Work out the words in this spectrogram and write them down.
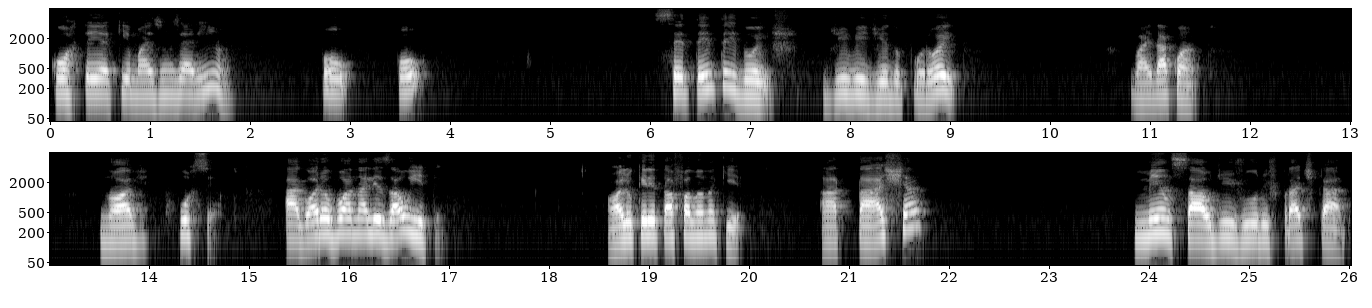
Cortei aqui mais um zerinho. Pou, pou. 72 dividido por 8 vai dar quanto? 9%. Agora eu vou analisar o item. Olha o que ele está falando aqui. A taxa mensal de juros praticada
